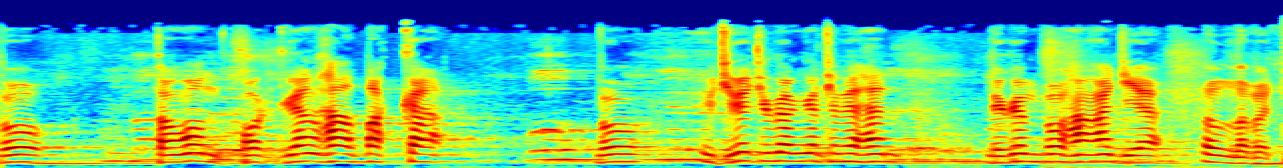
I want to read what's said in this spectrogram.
bu toğun korkuyan Bu ülke güven götüme hem bugün bu hana diye ıllıbıt.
